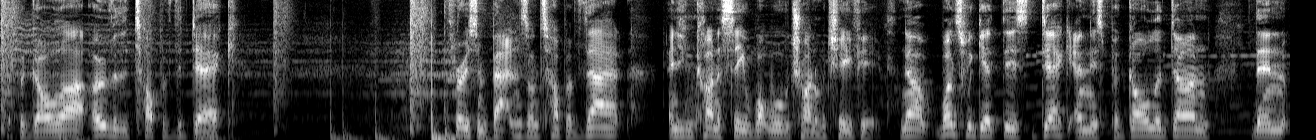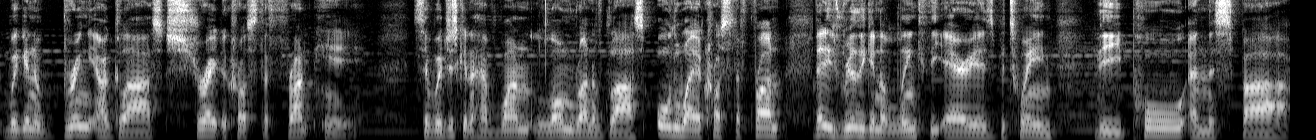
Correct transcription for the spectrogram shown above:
the pergola over the top of the deck. Throw some battens on top of that and you can kind of see what we are trying to achieve here. Now, once we get this deck and this pergola done, then we're gonna bring our glass straight across the front here. So we're just gonna have one long run of glass all the way across the front. That is really gonna link the areas between the pool and the spa.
